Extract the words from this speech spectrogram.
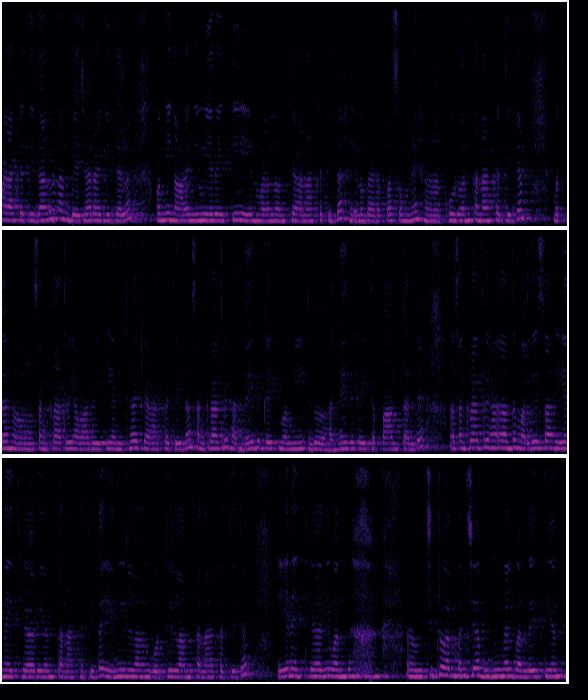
ಮಾಡಾಕತ್ತಿದ್ದ ಅಂದ್ರೆ ನಾನು ಬೇಜಾರಾಗಿದ್ದೆಲ್ಲ. ಮಮ್ಮಿ, ನಾಳೆ ನೀವು ಏನೈತಿ ಏನು ಮಾಡೋಣ ಅಂತೇಳಿ ಅನ್ನಕತ್ತಿದ್ದ ಏನು ಬೇಡಪ್ಪ ಸುಮ್ಮನೆ ಕೂಡು ಅಂತ ಅನ್ನಕತ್ತಿದ್ದೆ ಮತ್ತು ಸಂಕ್ರಾಂತಿ ಯಾವಾಗ ಐತಿ ಅಂಥೇಳಿ ಕೇಳಾಕತ್ತಿದ್ದ. ಸಂಕ್ರಾಂತಿ ಹದಿನೈದಕ್ಕೆ ಐತಿ ಮಮ್ಮಿ. ಅದು ಹದಿನೈದಕ್ಕೆ ಐತಪ್ಪ ಅಂತಂದೆ. ಸಂಕ್ರಾಂತಿ ಅದು ಮರುದಿವ್ಸ ಏನೈತಿ ಹೇಳ್ರಿ ಅಂತ ಅನ್ನಕತ್ತಿದ್ದ ಏನೂ ಇಲ್ಲ, ನನಗೆ ಗೊತ್ತಿಲ್ಲ ಅಂತ ಅನ್ನಕತ್ತಿದ್ದೆ ಏನೈತಿ ರೀ ಒಂದು ವಿಚಿತ್ರವಾದ ಮನುಷ್ಯ ಭೂಮಿ ಮೇಲೆ ಬಂದೈತಿ ಅಂತ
